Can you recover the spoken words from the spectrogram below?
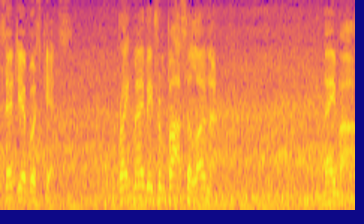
Sergio Busquets. Break maybe from Barcelona. Neymar.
